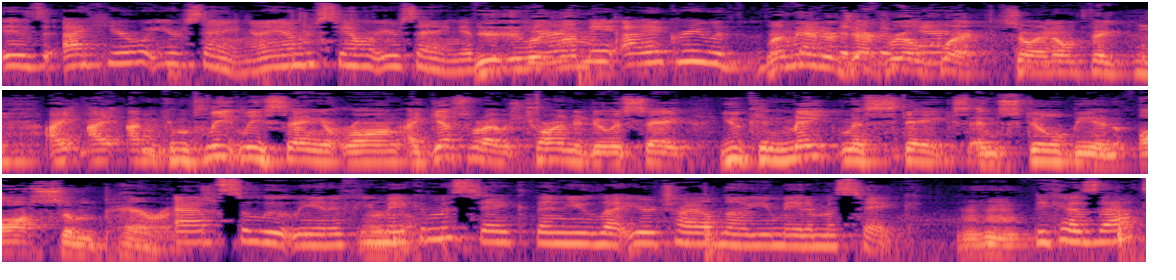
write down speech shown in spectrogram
is I hear what you're saying. I understand what you're saying. If You- let me- I agree with. Let me fact that if interject real parent- quick so I don't think I, I, I'm completely saying it wrong. I guess what I was trying to do is say you can make mistakes and still be an awesome parent. Absolutely, and if you I make know. a mistake, then you let your child know you made a mistake. Mm-hmm. Because that's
